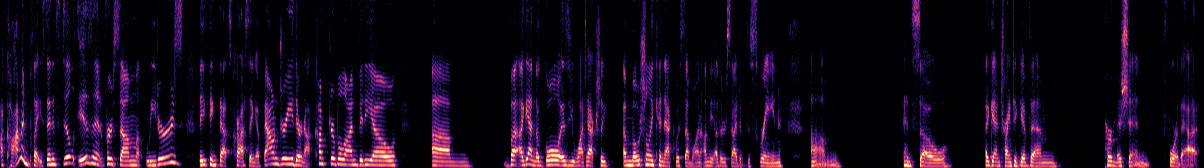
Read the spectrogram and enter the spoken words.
a commonplace and it still isn't for some leaders they think that's crossing a boundary they're not comfortable on video um but again the goal is you want to actually emotionally connect with someone on the other side of the screen. Um, and so, again, trying to give them permission for that.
